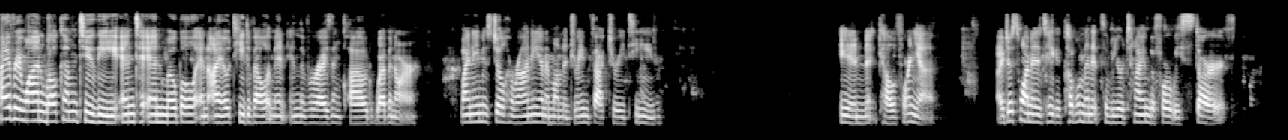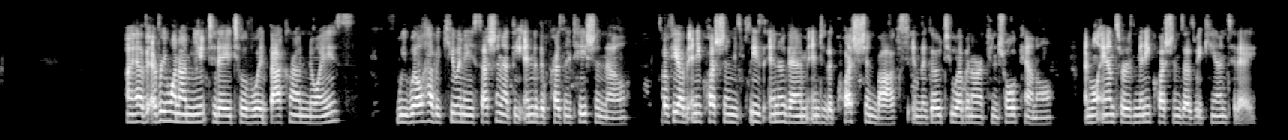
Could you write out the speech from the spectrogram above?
Hi, everyone. Welcome to the End-to-End Mobile and IoT Development in the Verizon Cloud webinar. My name is Jill Harani, and I'm on the Dream Factory team in California. I just wanted to take a couple minutes of your time before we start. I have everyone on mute today to avoid background noise. We will have a Q&A session at the end of the presentation, though, so if you have any questions, please enter them into the question box in the GoToWebinar control panel, and we'll answer as many questions as we can today.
